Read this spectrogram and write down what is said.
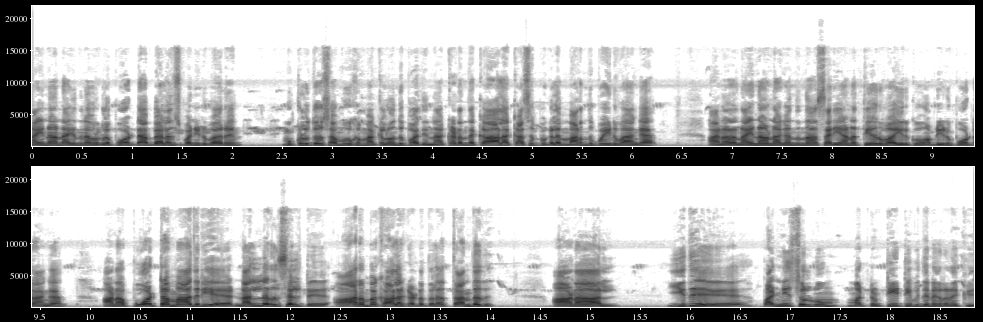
நயனா நாகேந்திரன் அவர்களை போட்டால் பேலன்ஸ் பண்ணிடுவார். முக்குளத்தூர் சமூக மக்கள் வந்து பார்த்திங்கன்னா கடந்த கால கசப்புகளை மறந்து போயிடுவாங்க. அதனால் நயனா நாகேந்திரன் தான் சரியான தேர்வாக இருக்கும் அப்படின்னு போட்டாங்க. ஆனால் போட்ட மாதிரியே நல்ல ரிசல்ட்டு ஆரம்ப காலகட்டத்தில் தந்தது. ஆனால் இது பன்னீர்செல்வம் மற்றும் டிடிவி தினகரனுக்கு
